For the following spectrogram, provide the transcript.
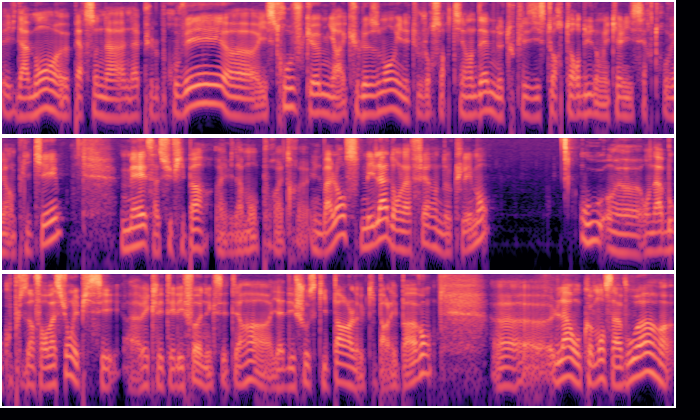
Évidemment, euh, personne n'a pu le prouver. Euh, il se trouve que miraculeusement, il est toujours sorti indemne de toutes les histoires tordues dans lesquelles il s'est retrouvé impliqué. Mais ça suffit pas, évidemment, pour être une balance. Mais là, dans l'affaire de Clément, où euh, on a beaucoup plus d'informations, et puis c'est avec les téléphones, etc., il y a des choses qui parlent, qui parlaient pas avant. Euh, là, on commence à voir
